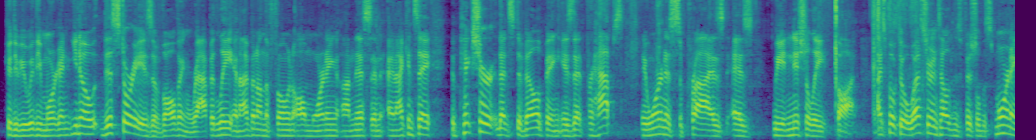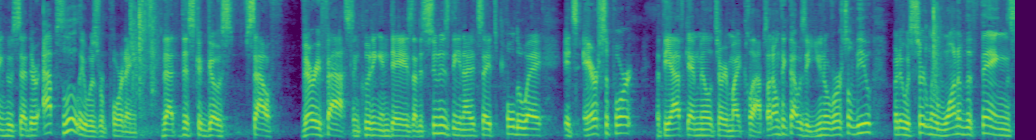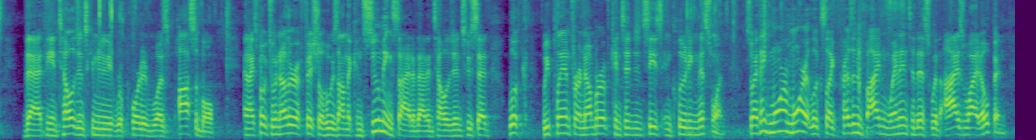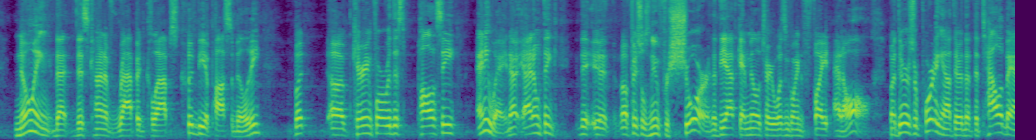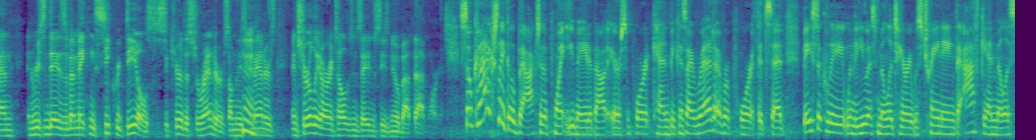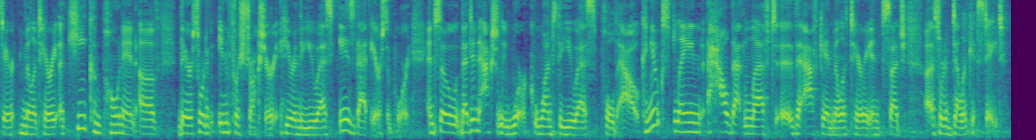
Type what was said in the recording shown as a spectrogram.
Good to be with you, Morgan. You know, this story is evolving rapidly, and I've been on the phone all morning on this, and, and I can say the picture that's developing is that perhaps they weren't as surprised as we initially thought. I spoke to a Western intelligence official this morning who said there absolutely was reporting that this could go south very fast, including in days, that as soon as the United States pulled away, its air support, that the Afghan military might collapse. I don't think that was a universal view, but it was certainly one of the things that the intelligence community reported was possible. And I spoke to another official who was on the consuming side of that intelligence who said, look, we plan for a number of contingencies, including this one. So I think more and more it looks like President Biden went into this with eyes wide open, knowing that this kind of rapid collapse could be a possibility, but uh, carrying forward this policy anyway. Now, I don't think the uh, officials knew for sure that the Afghan military wasn't going to fight at all. But there is reporting out there that the Taliban in recent days have been making secret deals to secure the surrender of some of these hmm. commanders. And surely our intelligence agencies knew about that, Morgan. So, can I actually go back to the point you made about air support, Ken? Because I read a report that said basically when the U.S. military was training the Afghan military, a key component of their sort of infrastructure here in the U.S. is that air support. And so that didn't actually work once the U.S. pulled out. Can you explain how that left uh, the Afghan military in such a sort of delicate state?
